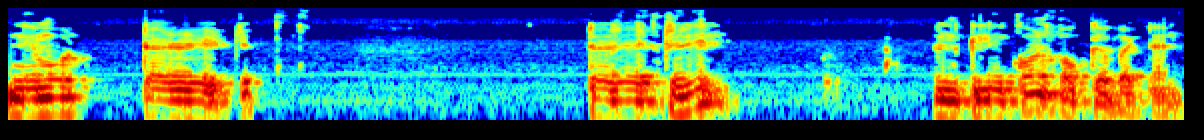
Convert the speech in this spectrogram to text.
name of territory and click on ok button.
